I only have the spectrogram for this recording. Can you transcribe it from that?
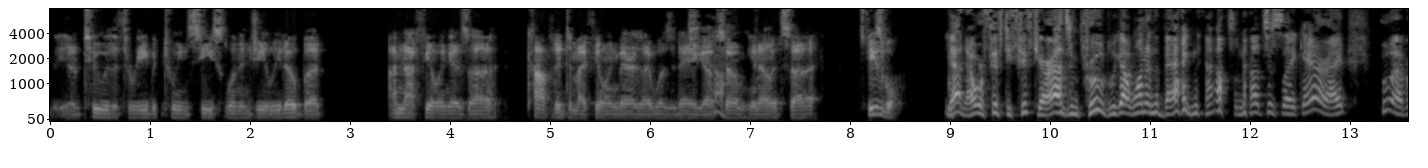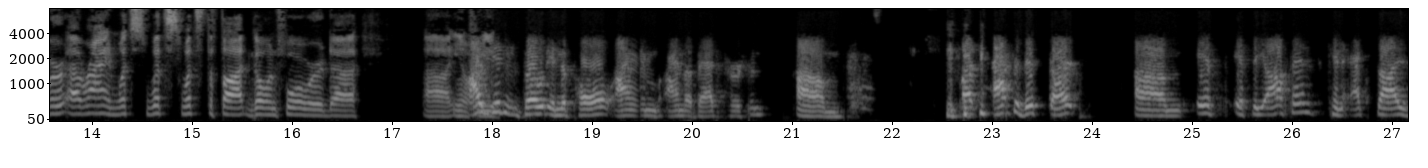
you know two of the three between Cecil and Giolito, but I'm not feeling as uh, confident in my feeling there as I was a day ago. So you know it's uh, it's feasible. Yeah, now we're 50-50. Our odds improved. We got one in the bag now. So now it's just like, all right, whoever. Uh, Ryan, what's what's what's the thought going forward? Uh, uh, you know, I you? didn't vote in the poll. I'm I'm a bad person. Um, but after this start, um, if if the offense can excise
